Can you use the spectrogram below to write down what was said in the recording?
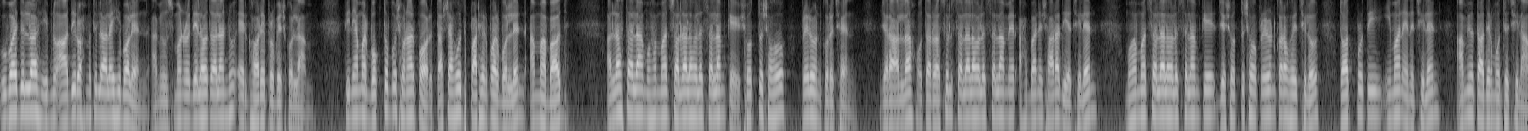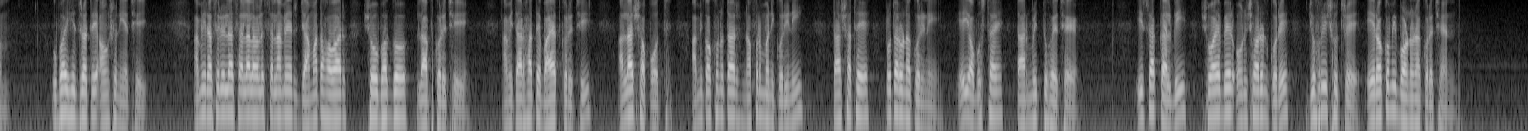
উবায়দুল্লাহ ইবনু আদি রহমতুল্লা আলহি বলেন, আমি উসমান রদিল্লাহ তাল্লাহ্ন এর ঘরে প্রবেশ করলাম। তিনি আমার বক্তব্য শোনার পর তাশাহুদ পাঠের পর বললেন আম্মাবাদ আল্লাহ তাল্লাহ মুহাম্মদ সাল্লাহ সাল্লামকে সত্যসহ প্রেরণ করেছেন। যারা আল্লাহ ও তার রসুল সাল্লাহ সাল্লামের আহ্বানে সাড়া দিয়েছিলেন, মোহাম্মদ সাল্লাহ সাল্লামকে যে সত্যসহ প্রেরণ করা হয়েছিল, তৎপ্রতি ইমান এনেছিলেন, আমিও তাদের মধ্যে ছিলাম। উভয় হিজরতে অংশ নিয়েছি। আমি রাসুলুল্লাহ সাল্লাহ সাল্লামের জামাতা হওয়ার সৌভাগ্য লাভ করেছি। আমি তার হাতে বায়াত করেছি। আল্লাহর শপথ। আমি কখনো তার নফরমানি করিনি, তার সাথে প্রতারণা করিনি। এই অবস্থায় তার মৃত্যু হয়েছে। ইসাক কালবি সোয়েবের অনুসরণ করে জোহরি সূত্রে এরকমই বর্ণনা করেছেন।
